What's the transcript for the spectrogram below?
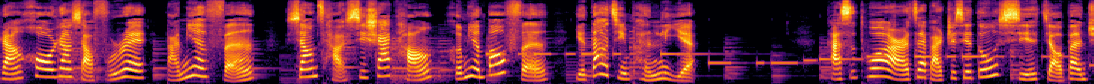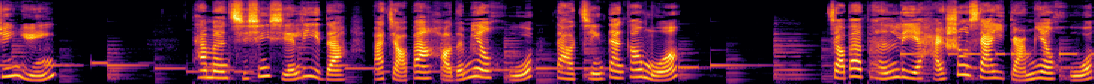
然后让小福瑞把面粉、香草细砂糖和面包粉也倒进盆里。卡斯托尔再把这些东西搅拌均匀。他们齐心协力地把搅拌好的面糊倒进蛋糕模。搅拌盆里还剩下一点面糊，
